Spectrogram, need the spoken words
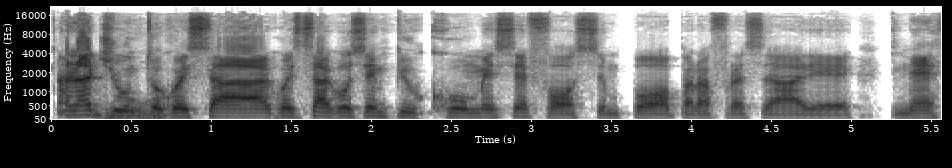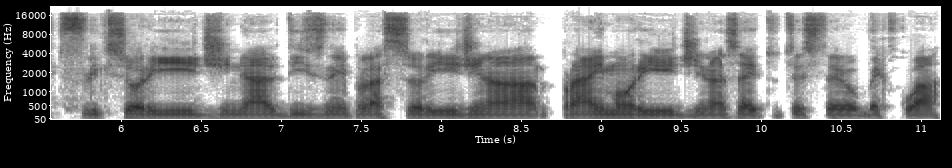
Hanno aggiunto Boh. questa, questa cosa in più come se fosse un po' a parafrasare Netflix Original, Disney Plus Original, Prime Original, sai, tutte queste robe qua.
